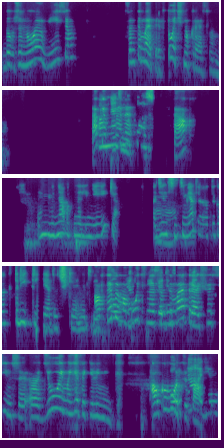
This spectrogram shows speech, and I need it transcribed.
довжиною 8 сантиметрів. Точно креслимо. Так, А у як в меня мене, вопрос. так, У меня вот на линейке один Ага. сантиметр, это как три клеточки, а не две. а в тебе, мабуть, не сантиметри, а щось інше. е, Дюйми, є такі лінійки. А у кого це так? один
